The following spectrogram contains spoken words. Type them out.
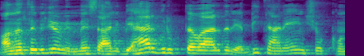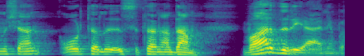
Anlatabiliyor muyum? Mesela hani bir, her grupta vardır ya bir tane en çok konuşan ortalığı ısıtan adam. Vardır yani bu.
